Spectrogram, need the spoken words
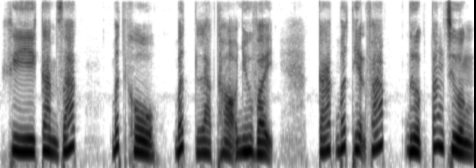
khi cảm giác bất khổ, bất lạc thọ như vậy, các bất thiện pháp được tăng trưởng,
